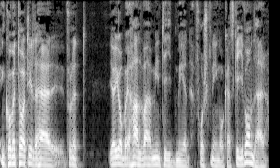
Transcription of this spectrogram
En kommentar till det här från ett jag jobbar halva min tid med forskning och att skriva om det här.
